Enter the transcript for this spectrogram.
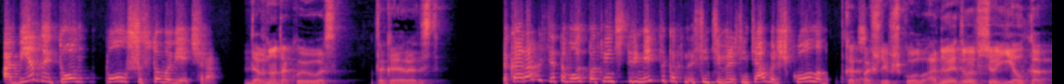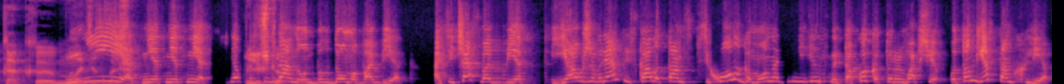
обедает он пол шестого вечера. Давно такое у вас? Такая радость? Такая радость это вот последние 4 месяца, как сентябрь, сентябрь, школа. Как пошли в школу? А до этого все ел как, как э, молодец Нет, большой. нет, нет, нет. Ел Или всегда, что? но он был дома в обед. А сейчас в обед. Я уже варианты искала там с психологом. Он один единственный такой, который вообще... Вот он ест там хлеб.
